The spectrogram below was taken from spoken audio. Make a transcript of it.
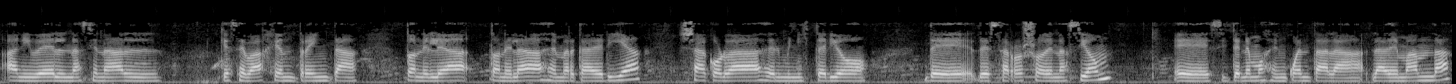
a nivel nacional que se bajen 30 toneladas de mercadería ya acordadas del Ministerio de Desarrollo de Nación. Eh, si tenemos en cuenta la, demanda,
